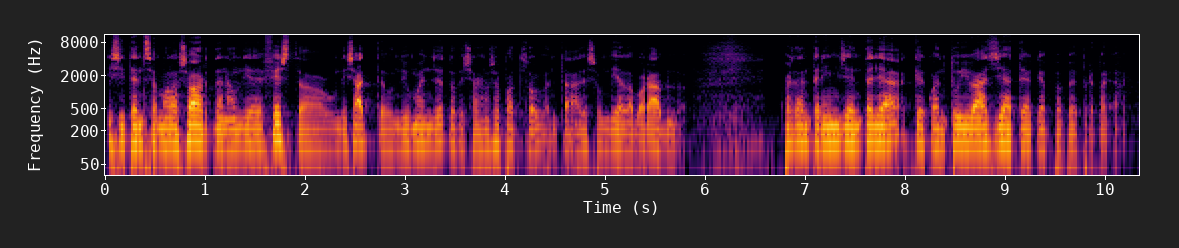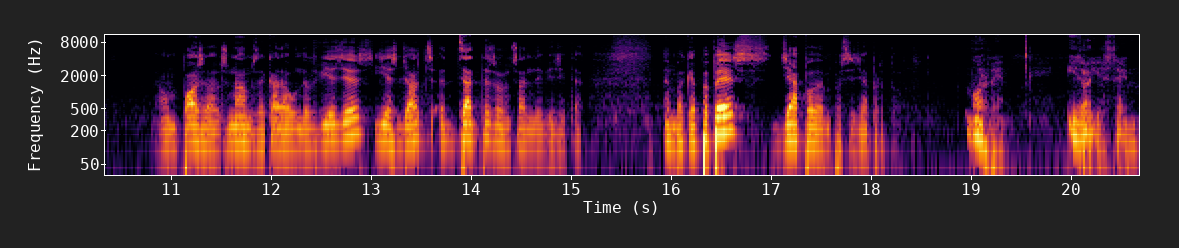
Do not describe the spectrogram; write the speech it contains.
i si tens la mala sort d'anar un dia de festa, un dissabte, un diumenge, tot això no se pot solventar, ha de ser un dia laborable. Per tant, tenim gent allà que quan tu hi vas ja té aquest paper preparat, on posa els noms de cada un dels viatgers i els llocs exactes on s'han de visitar. Amb aquest papers ja podem passejar per tot. Molt bé. I d'oi estem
